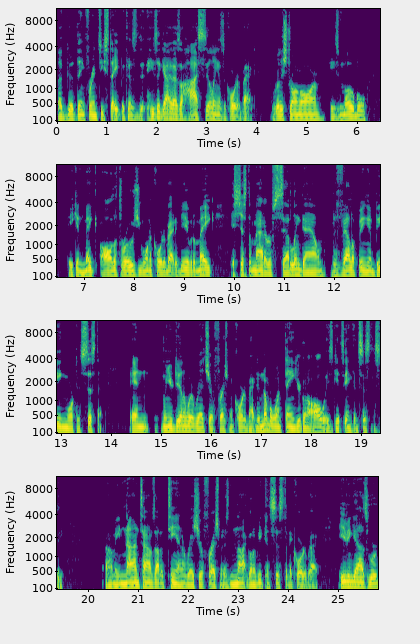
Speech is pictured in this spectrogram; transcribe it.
a good thing for NC State because he's a guy who has a high ceiling as a quarterback really strong arm. He's mobile. He can make all the throws you want a quarterback to be able to make. It's just a matter of settling down, developing, and being more consistent. And when you're dealing with a redshirt freshman quarterback, the number one thing you're going to always get is inconsistency. I mean, nine times out of 10, a redshirt freshman is not going to be consistent at quarterback. Even guys who are,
